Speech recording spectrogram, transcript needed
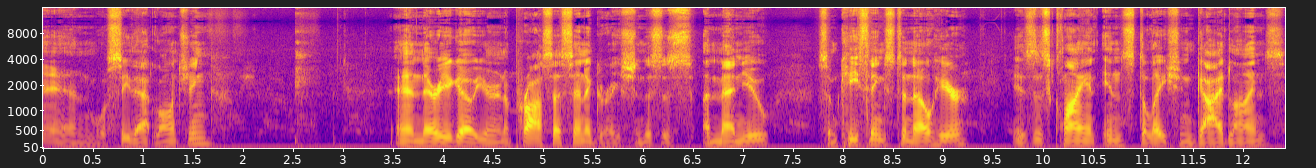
And we'll see that launching. And there you go, you're in a process integration. This is a menu. Some key things to know here is this client installation guidelines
